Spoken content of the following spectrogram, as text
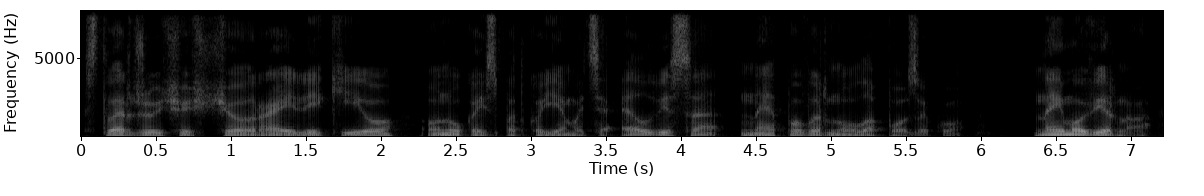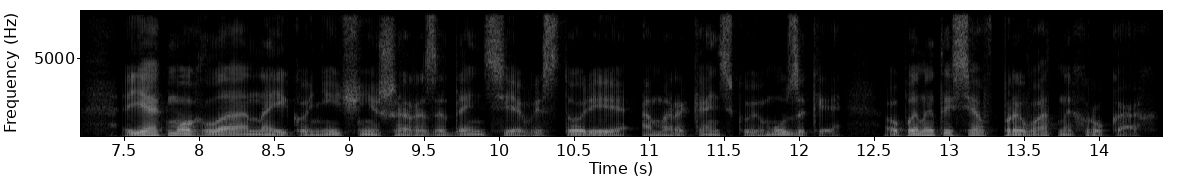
стверджуючи, що Райлі Кіо, онука й спадкоємиця Елвіса, не повернула позику. Неймовірно, як могла найіконічніша резиденція в історії американської музики опинитися в приватних руках.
